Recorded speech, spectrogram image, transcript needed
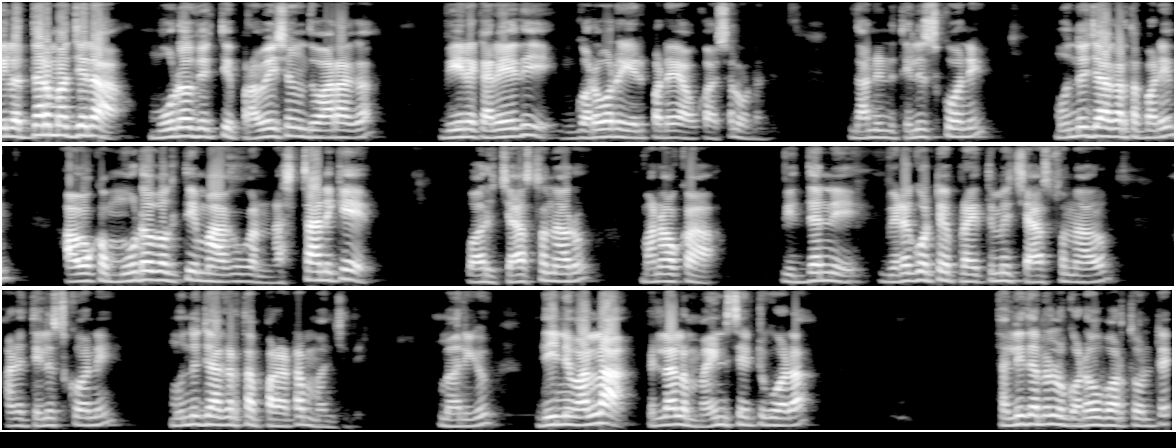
వీళ్ళిద్దరి మధ్యలో మూడో వ్యక్తి ప్రవేశం ద్వారాగా వీరికి అనేది గొడవలు ఏర్పడే అవకాశాలు ఉన్నది. దానిని తెలుసుకొని ముందు జాగ్రత్త పడి ఆ ఒక మూడో వ్యక్తి మాకు ఒక నష్టానికే వారు చేస్తున్నారు. మన ఒక విద్యని విడగొట్టే ప్రయత్నమే చేస్తున్నారు అని తెలుసుకొని ముందు జాగ్రత్త పడటం మంచిది. మరియు దీనివల్ల పిల్లల మైండ్ సెట్ కూడా తల్లిదండ్రులు గొడవ పడుతుంటే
